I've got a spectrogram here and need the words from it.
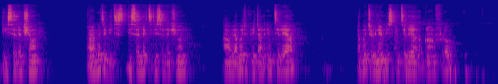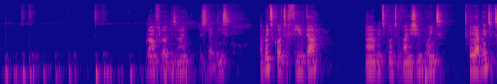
the selection. I'm going to deselect the selection and we are going to create an empty layer I'm going to rename this empty layer ground floor ground floor design just like this. I'm going to go to filter. Now I'm going to go to vanishing point so we are going to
